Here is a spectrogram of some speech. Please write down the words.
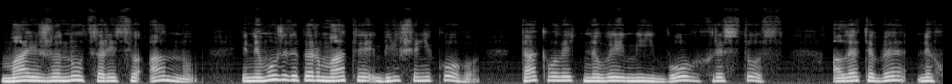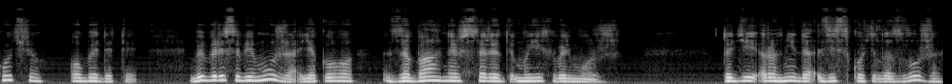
Маю жону царицю Анну і не можу тепер мати більше нікого. Так волить новий мій Бог Христос, але тебе не хочу обидити. Вибери собі мужа, якого забагнеш серед моїх вельмож. Тоді Рогніда зіскочила з ложа,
